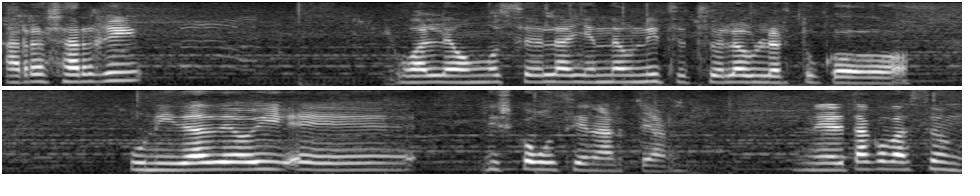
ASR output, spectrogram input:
arrasargi, igual egongo zela jende honitz ez zuela ulertuko unidade hoi e, disko guztien artean. Niretako bazen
